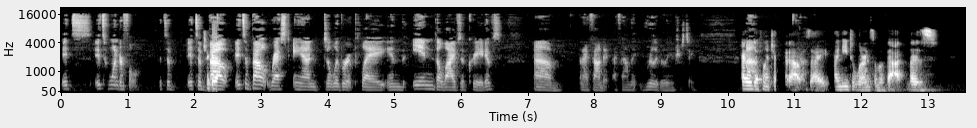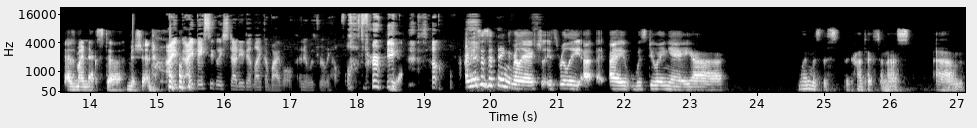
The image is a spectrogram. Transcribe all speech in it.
It's it's wonderful. It's a it's about it it's about rest and deliberate play in in the lives of creatives, um, and I found it I found it really really interesting. I will um, definitely check that out because I I need to learn some of that. That is that is my next uh, mission. I, I, basically studied it like a Bible, and it was really helpful for me. Yeah. So. And this is the thing, really. Actually, it's really. I, I was doing a. Uh, when was this? The context in this. Um,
